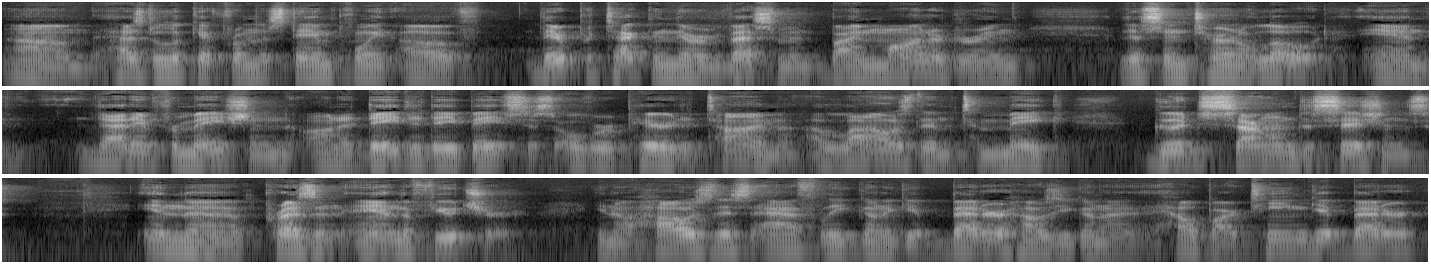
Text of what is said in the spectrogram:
um, has to look at from the standpoint of they're protecting their investment by monitoring this internal load, and that information on a day-to-day basis over a period of time allows them to make good, sound decisions in the present and the future you know, how is this athlete going to get better? How is he going to help our team get better?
